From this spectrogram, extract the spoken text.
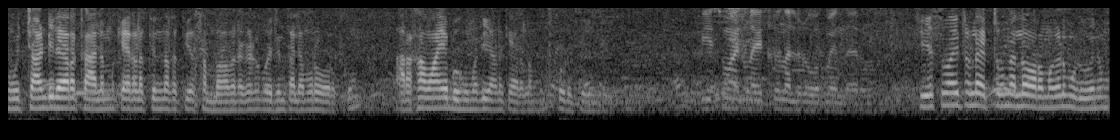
നൂറ്റാണ്ടിലേറെ കാലം കേരളത്തിൽ നടത്തിയ സംഭാവനകൾ വരും തലമുറ ഓർക്കും. അർഹമായ ബഹുമതിയാണ് കേരളം കൊടുക്കുന്നത് പി എസുമായിട്ടുള്ള ഏറ്റവും നല്ല ഓർമ്മകൾ മുഴുവനും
